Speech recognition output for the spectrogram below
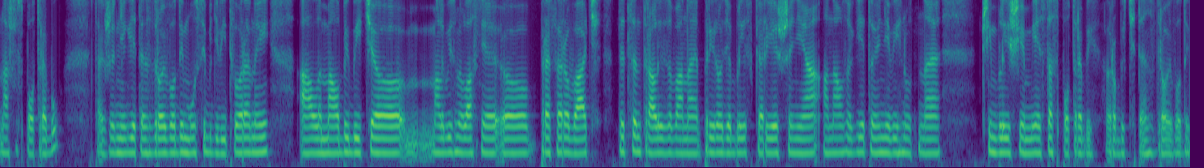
našu spotrebu. Takže niekde ten zdroj vody musí byť vytvorený, ale mal by byť, e, mali by sme vlastne e, preferovať decentralizované, prírode blízke riešenia a naozaj, kde to je nevyhnutné, čím bližšie miesta spotreby robiť ten zdroj vody.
